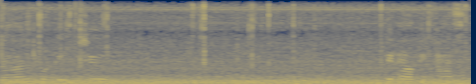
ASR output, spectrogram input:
นะคะคนดีชื่อเป็เอลพิคัส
